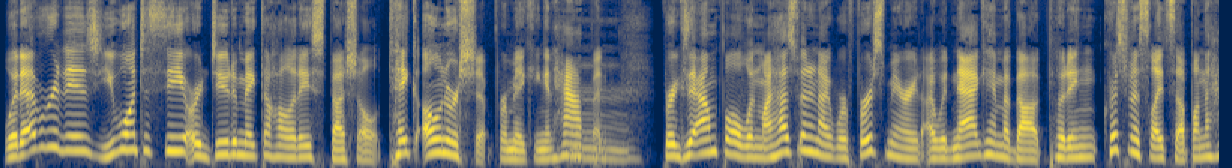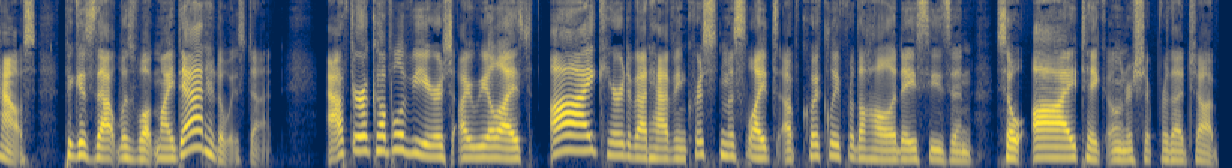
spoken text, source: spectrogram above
Whatever it is you want to see or do to make the holiday special, take ownership for making it happen. Mm. For example, when my husband and I were first married, I would nag him about putting Christmas lights up on the house because that was what my dad had always done. After a couple of years, I realized I cared about having Christmas lights up quickly for the holiday season, so I take ownership for that job.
